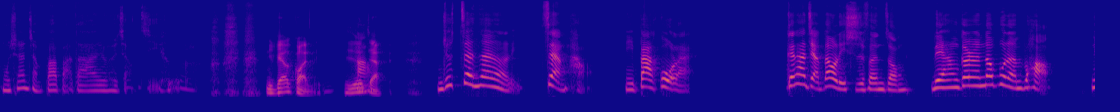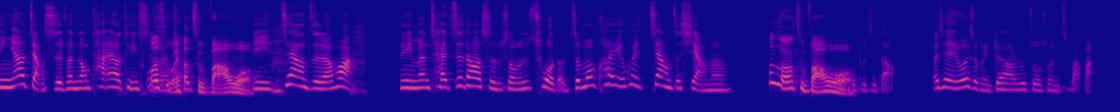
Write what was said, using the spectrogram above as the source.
我现在讲爸爸，大家就会讲集合了。你不要管，你就讲，你就站在那里站好。你爸过来跟他讲道理十分钟，两个人都不能不好。你要讲十分钟，他要听十分钟。为什么要处罚我？你这样子的话，你们才知道什什么是错的。怎么可以会这样子想呢？为什么要处罚我？我不知道。而且为什么你对号入座说你是爸爸？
